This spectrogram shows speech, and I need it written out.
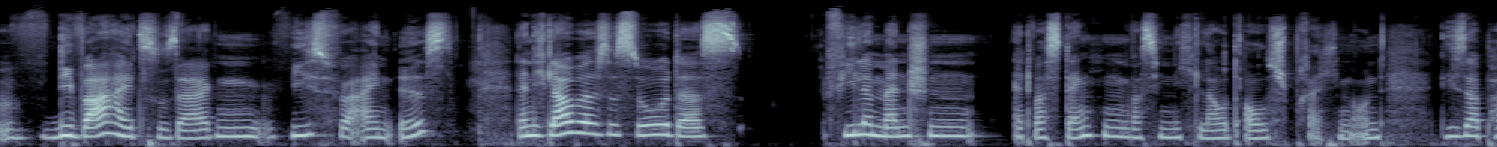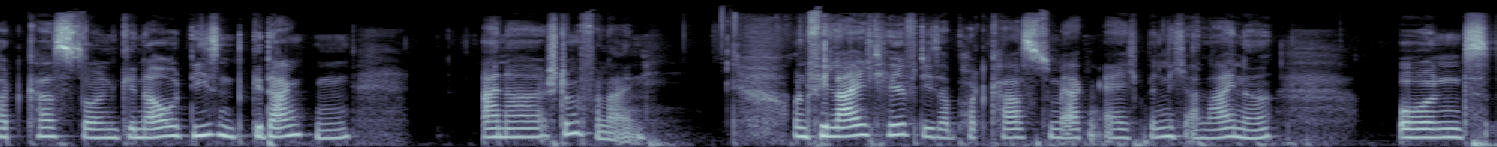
die Wahrheit zu sagen, wie es für einen ist. Denn ich glaube, es ist so, dass viele Menschen etwas denken, was sie nicht laut aussprechen. Und dieser Podcast soll genau diesen Gedanken einer Stimme verleihen. Und vielleicht hilft dieser Podcast zu merken, ey, ich bin nicht alleine. Und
